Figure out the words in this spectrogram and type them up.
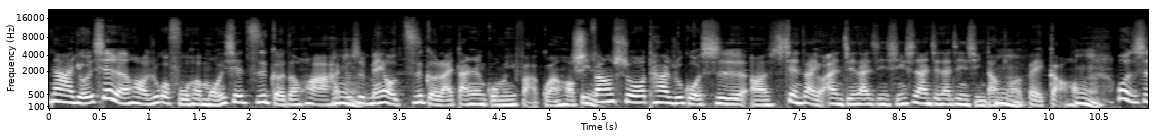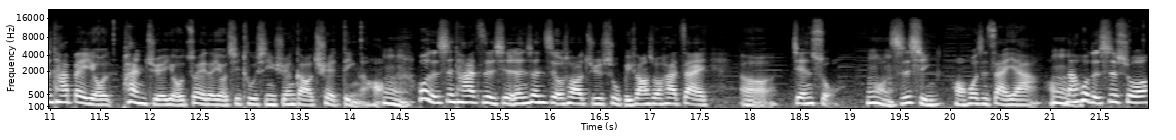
那有一些人哈，如果符合某一些资格的话，他就是没有资格来担任国民法官哈。比方说，他如果是啊现在有案件在进行，刑事案件在进行当中的被告哈，或者是他被有判决有罪的有期徒刑宣告确定了哈，或者是他自己人身自由受到拘束，比方说他在呃监所哦执行哦，或是在押。那或者是说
